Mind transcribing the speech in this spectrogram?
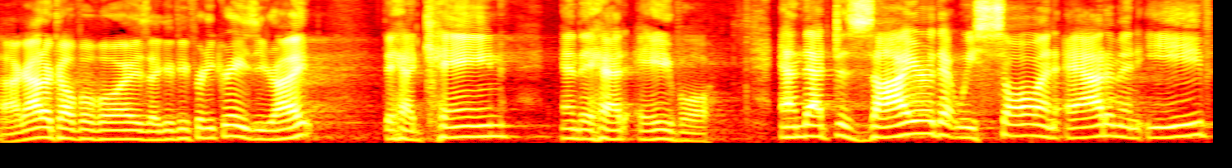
I got a couple boys. That could be pretty crazy, right? They had Cain and they had Abel. And that desire that we saw in Adam and Eve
